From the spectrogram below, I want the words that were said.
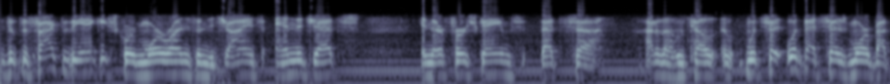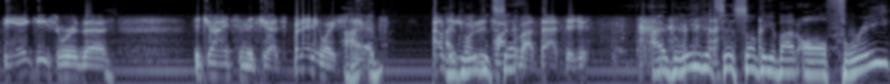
the, the fact that the Yankees scored more runs than the Giants and the Jets in their first games. That's. Uh, I don't know who tells what what that says more about the Yankees or the the Giants and the Jets. But anyways, I, I don't think I you wanted to talk said, about that, did you? I believe it says something about all three.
